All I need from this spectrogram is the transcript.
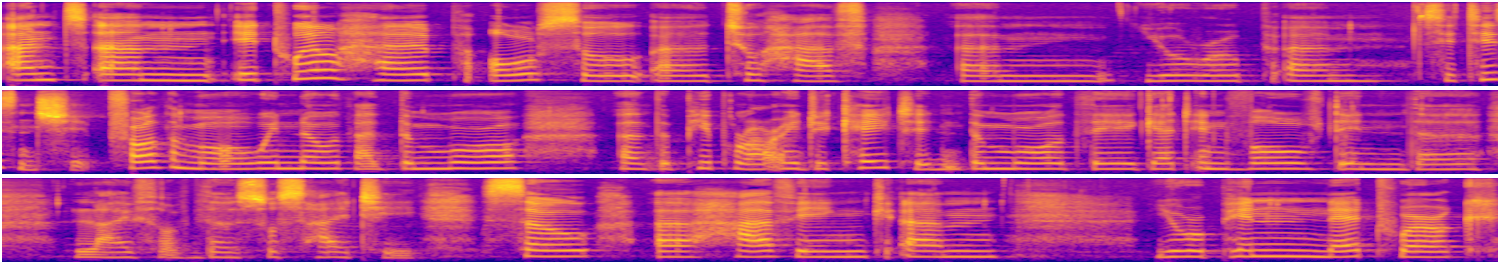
And um, it will help also uh, to have um, Europe um, citizenship. Furthermore, we know that the more uh, the people are educated, the more they get involved in the life of the society. So uh, having um, European network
